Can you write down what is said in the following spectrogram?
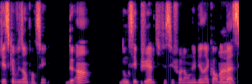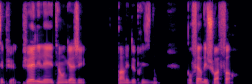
Qu'est-ce que vous en pensez? De un, donc c'est Puel qui fait ces choix-là. On est bien d'accord. De base, c'est Puel. Puel, il a été engagé par les deux présidents pour faire des choix forts.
